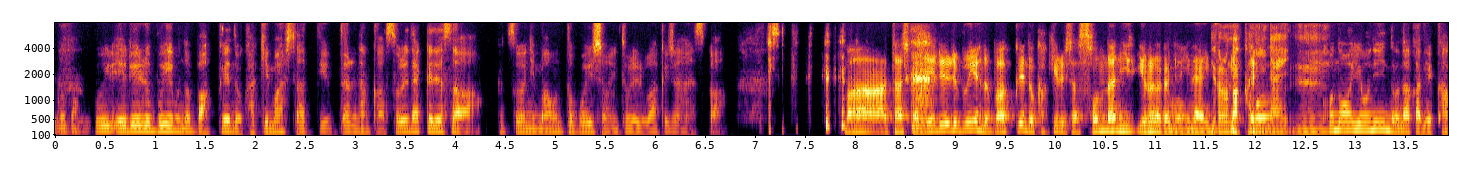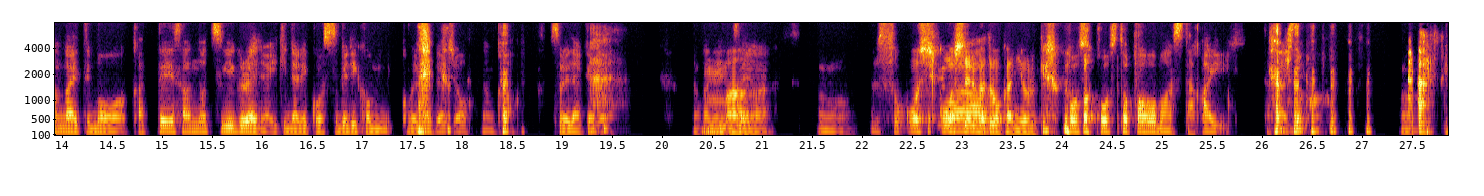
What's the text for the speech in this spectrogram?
得の。LLVM のバックエンド書きましたって言ったらなんかそれだけでさ、普通にマウントポジションに取れるわけじゃないですか。まあ、確かに LLVM のバックエンドかける人はそんなに世の中にはいないんで世の中にいない。うんこの4人の中で考えても、家庭さんの次ぐらいにはいきなりこう滑り込み込めるわけでしょ？なんか、それだけで。なんか全然、まうん。そこを思考してるかどうかによるけど。コスコストパフォーマンス高い。高いね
